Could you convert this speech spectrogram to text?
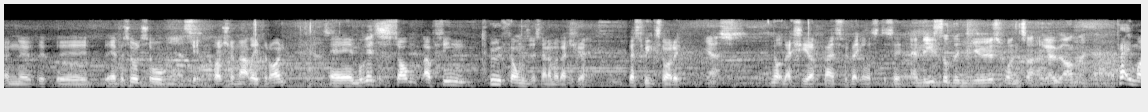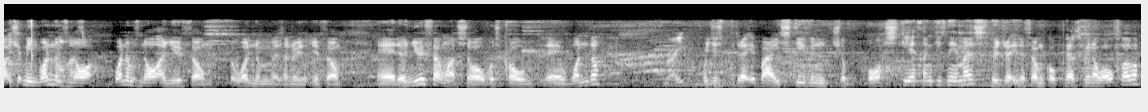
in the, the, the, the episode, so we'll Yes. get touch on that later on. Um, we'll get to some. I've seen two films at cinema this year. This week, sorry, Yes. not this year. That's ridiculous to say. And these are the newest ones that are out, aren't they? Pretty much. I mean, one of them's Oh, not one of them's not a new film, but one of them is a new, new film. Uh, the new film I saw was called uh, Wonder? Right. which is directed by Stephen Chbosky, I think his name is, who directed a film called Perks Being a Wallflower.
